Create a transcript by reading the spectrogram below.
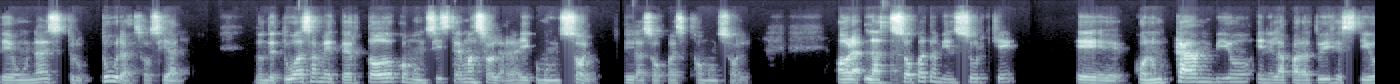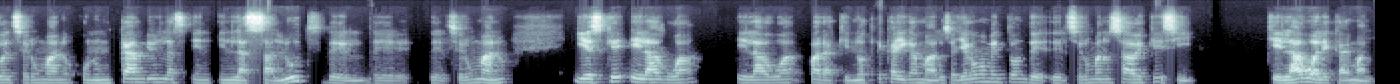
de una estructura social donde tú vas a meter todo como un sistema solar, ahí como un sol, y la sopa es como un sol. Ahora, la sopa también surge eh, con un cambio en el aparato digestivo del ser humano, con un cambio en, las, en, la salud del, del ser humano, y es que el agua, el agua para que no te caiga mal, o sea, llega un momento donde el ser humano sabe que sí, que el agua le cae mal,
